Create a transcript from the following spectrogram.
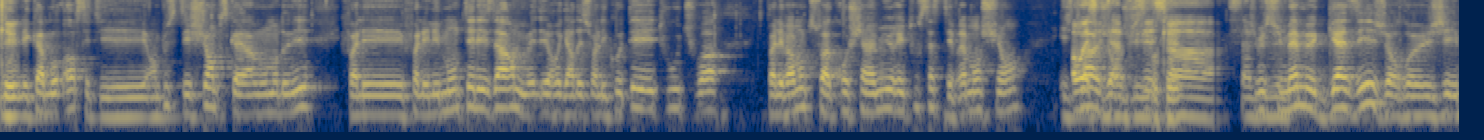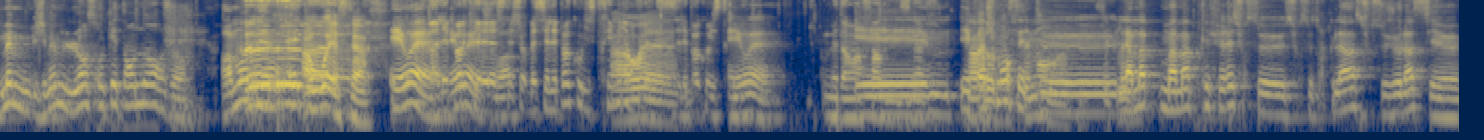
les, les camos or, c'était. En plus, c'était chiant parce qu'à un moment donné, il fallait, fallait les monter les armes et regarder sur les côtés et tout, tu vois. Il fallait vraiment que tu sois accroché à un mur et tout. Ça, c'était vraiment chiant. Et Ah ouais, vois, c'était genre, abusé, ça. je me suis même gazé, genre, euh, j'ai même, j'ai même le lance-roquette en or, genre. Vraiment, Euh, Ah ouais, frère. et ouais, À et l'époque, ouais, euh. Bah, c'est l'époque où il streamait, Ah en ouais. fait. C'est l'époque où il Et streamait. ouais. Mais dans Warfare 19. Et, et Ah, franchement, cette, euh, clair. la map, ma map préférée sur ce, sur ce truc-là, sur ce jeu-là, c'est euh,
